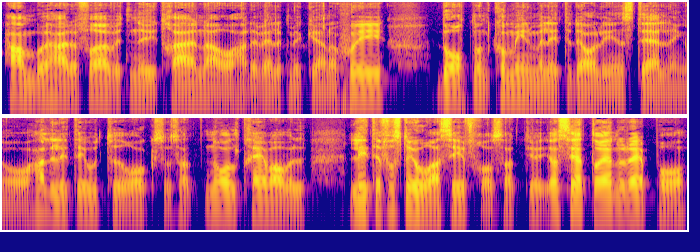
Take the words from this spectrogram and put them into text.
Hamburg hade för övrigt ny tränare och hade väldigt mycket energi. Dortmund kom in med lite dålig inställning och hade lite otur också så att 0-3 var väl lite för stora siffror så att jag, jag sätter ändå det på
